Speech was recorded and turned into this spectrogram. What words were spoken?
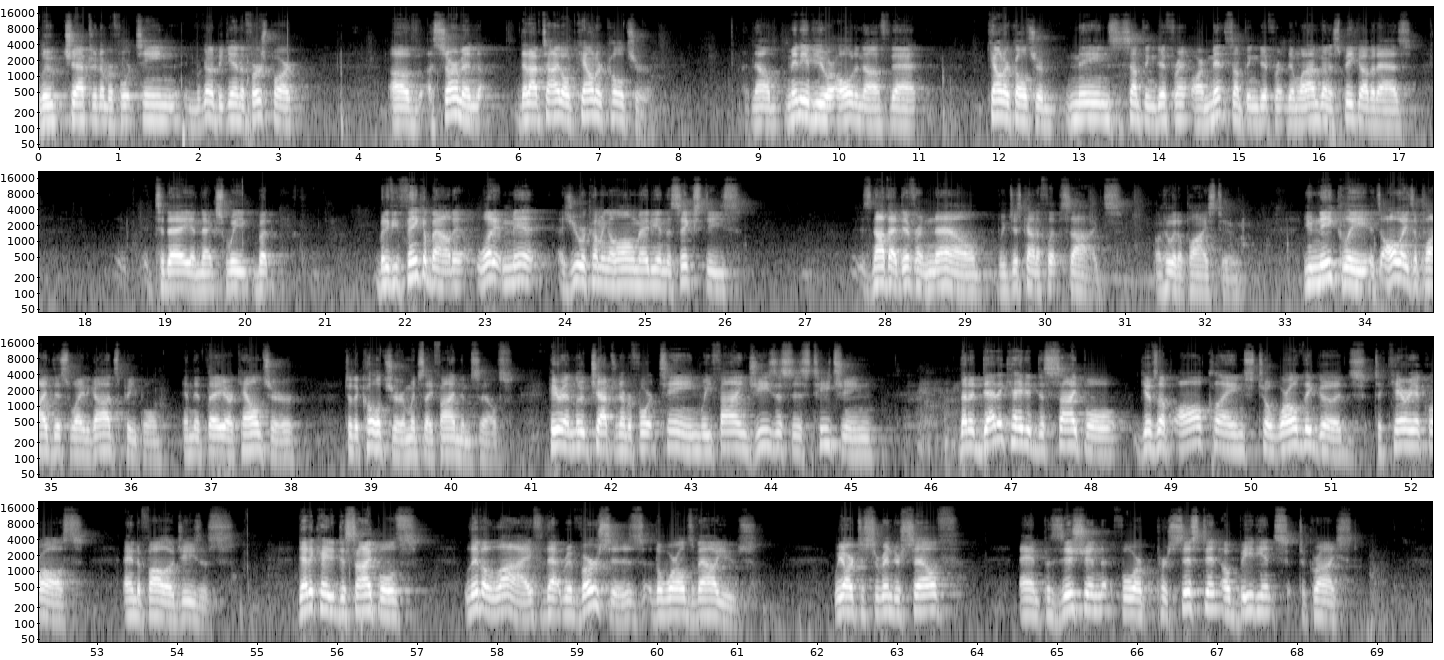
Luke chapter number 14. And we're going to begin the first part of a sermon that I've titled Counterculture. Now, many of you are old enough that counterculture means something different or meant something different than what I'm going to speak of it as today and next week. But, but if you think about it, what it meant as you were coming along maybe in the 60s is not that different now. We've just kind of flipped sides on who it applies to. Uniquely, it's always applied this way to God's people in that they are counter to the culture in which they find themselves. Here in Luke chapter number 14, we find Jesus' teaching that a dedicated disciple gives up all claims to worldly goods to carry a cross and to follow Jesus. Dedicated disciples live a life that reverses the world's values. We are to surrender self and position for persistent obedience to Christ.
